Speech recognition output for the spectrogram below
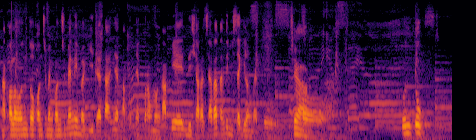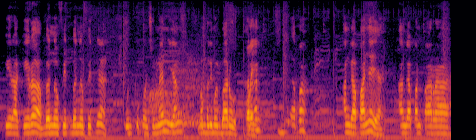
Nah, kalau untuk konsumen-konsumen nih bagi datanya takutnya kurang melengkapi di syarat-syarat nanti bisa Gilang bantu. Siap. Oh. Untuk kira-kira benefit-benefitnya untuk konsumen yang membeli mobil baru. Karena kan apa anggapannya ya, anggapan para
